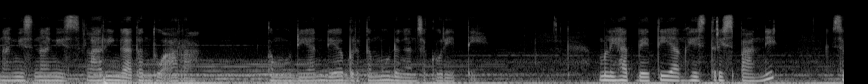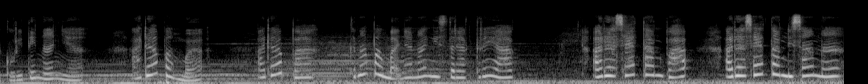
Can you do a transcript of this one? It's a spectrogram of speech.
Nangis-nangis, lari nggak tentu arah. Kemudian dia bertemu dengan security. Melihat Betty yang histeris panik, security nanya, Ada apa mbak? Ada apa? Kenapa mbaknya nangis teriak-teriak? Ada setan pak, ada setan di sana.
